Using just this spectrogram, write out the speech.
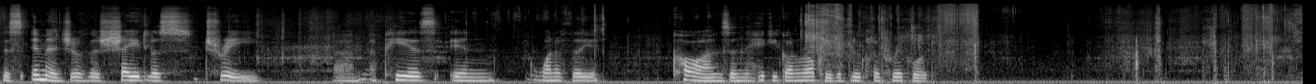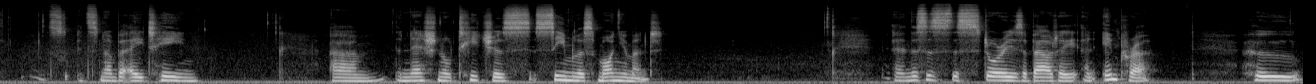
This image of the shadeless tree um, appears in one of the koans in the Hekiganroku, the Blue Cliff record. It's number 18, um, the National Teachers Seamless Monument. And this is the story is about a, an emperor who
